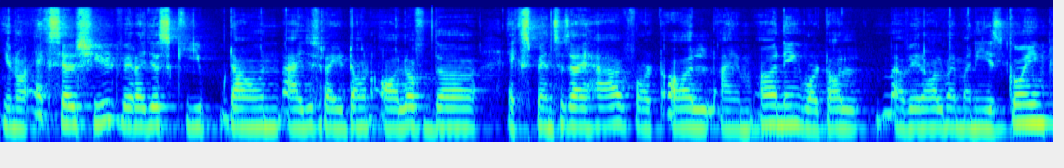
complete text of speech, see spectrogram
you know excel sheet where i just keep down i just write down all of the expenses i have what all i am earning what all where all my money is going.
